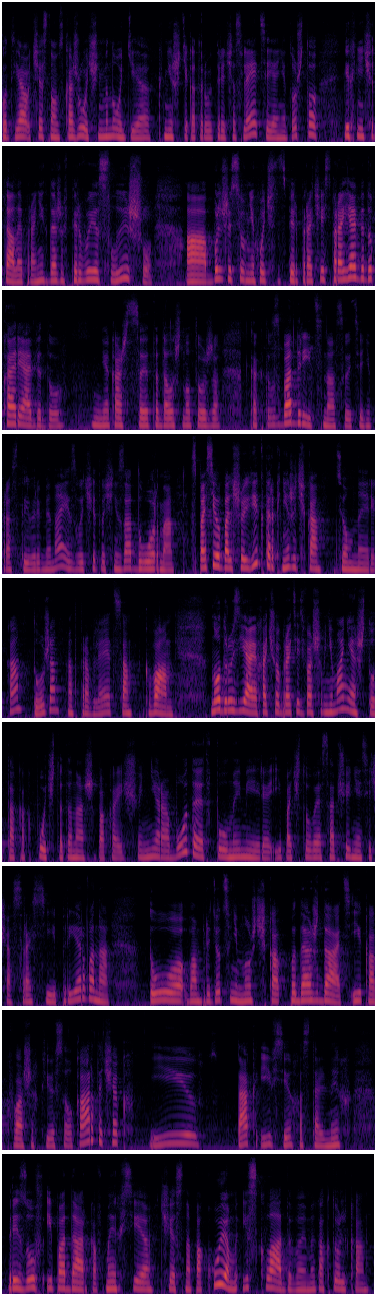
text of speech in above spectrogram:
вот я честно вам скажу, очень многие книжки, которые вы перечисляете, я не то что их не читала, я про них даже впервые слышу. А больше всего мне хочется теперь прочесть про ябеду корябеду мне кажется, это должно тоже как-то взбодрить нас в эти непростые времена и звучит очень задорно. Спасибо большое, Виктор. Книжечка «Темная река» тоже отправляется к вам. Но, друзья, я хочу обратить ваше внимание, что так как почта-то наша пока еще не работает в полной мере, и почтовое сообщение сейчас с России прервано, то вам придется немножечко подождать и как ваших QSL-карточек, и так и всех остальных призов и подарков. Мы их все честно пакуем и складываем, и как только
